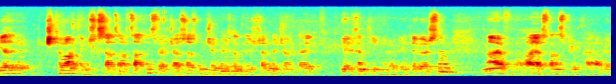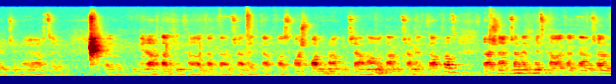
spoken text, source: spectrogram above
չթվարկեմ սկսած Արցախից վերջ ասած մինչև մեր տնտեսության մեջ արկա այդ գերխնդիրներով եթե վերցնեմ նաև Հայաստան-Սփյուռք հարաբերությունների հարցերով մեր արտաքին քաղաքականության հետ կապված, պաշտպանունակության, անվտանգության հետ կապված, դաշնակցության հետ մեծ քաղաքականության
